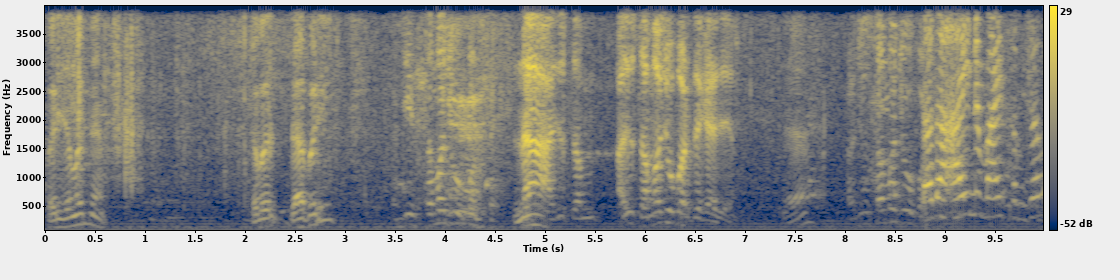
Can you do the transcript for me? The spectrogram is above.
પડી સમજ ને? ખબર? પડી? સમજવું પડશે. ના હજુ હજુ સમજવું પડશે કે છે. હજુ સમજવું દાદા આઈ માય સમજાવ.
